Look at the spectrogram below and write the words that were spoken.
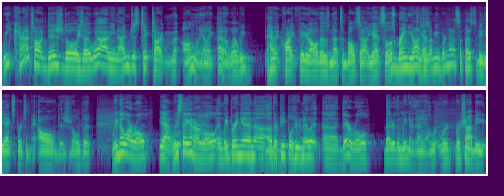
we kind of talk digital. He's like, well, I mean, I'm just TikTok only. I'm like, oh, well, we haven't quite figured all those nuts and bolts out yet. So let's bring you on because, Yeah. I mean, we're not supposed to be the experts in all digital, but We know our role. yeah, We stay in our role, and we bring in uh, other people who know it uh, their role better than we know their role. Yeah, we're, we're trying to be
